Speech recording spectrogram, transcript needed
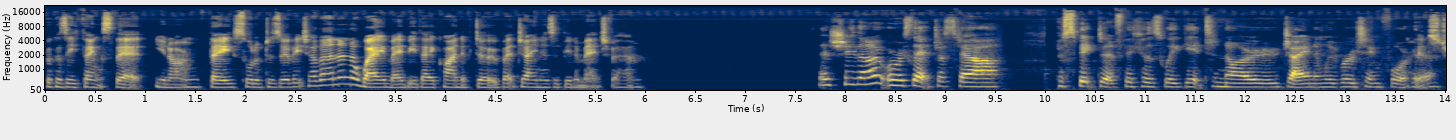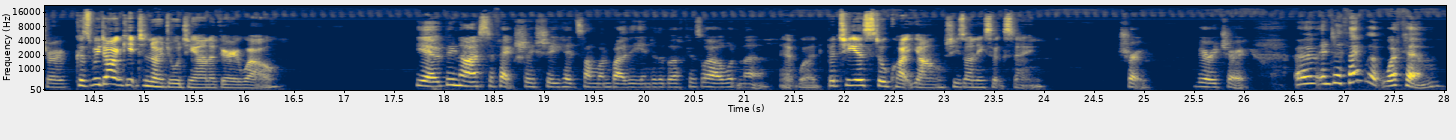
Because he thinks that, you know, they sort of deserve each other, and in a way, maybe they kind of do, but Jane is a better match for him. Is she though, or is that just our perspective because we get to know Jane and we're rooting for her? That's true. Because we don't get to know Georgiana very well. Yeah, it'd be nice if actually she had someone by the end of the book as well, wouldn't it? It would. But she is still quite young. She's only 16. True. Very true. Oh, and to think that Wickham,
